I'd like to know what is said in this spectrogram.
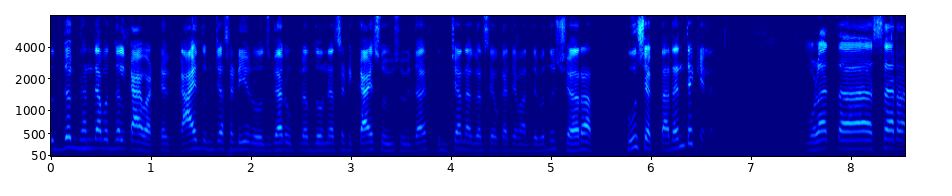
उद्योगधंद्याबद्दल काय वाटतं? काय तुमच्यासाठी रोजगार उपलब्ध होण्यासाठी काय सोयी सुविधा तुमच्या नगरसेवकाच्या माध्यमातून शहरात होऊ शकतात आणि ते केल्या? मुळात सर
